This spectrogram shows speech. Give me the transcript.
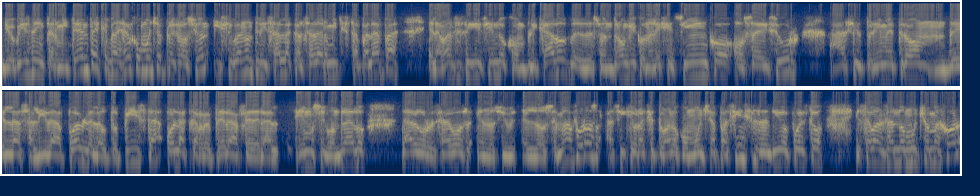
llovizna intermitente. Hay que manejar con mucha precaución y si van a utilizar la calzada Ermitis Tapalapa, el avance sigue siendo complicado desde su entronque con el eje 5 o 6 sur hacia el perímetro de la salida a Puebla, la autopista o la carretera federal. Hemos encontrado largos rezagos en los, en los semáforos, así que habrá que tomarlo con mucha paciencia. El sentido opuesto está avanzando mucho mejor.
